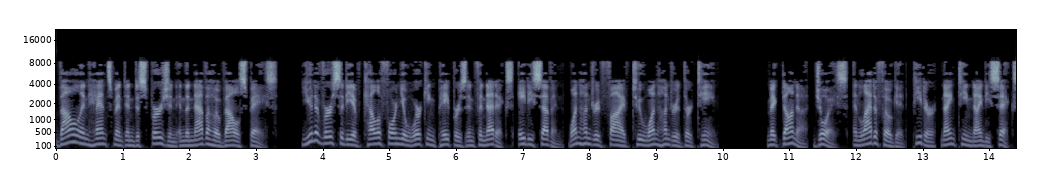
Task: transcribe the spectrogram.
Vowel Enhancement and Dispersion in the Navajo Vowel Space. University of California Working Papers in Phonetics, 87, 105–113. McDonough, Joyce, and Ladefoged, Peter, 1996.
